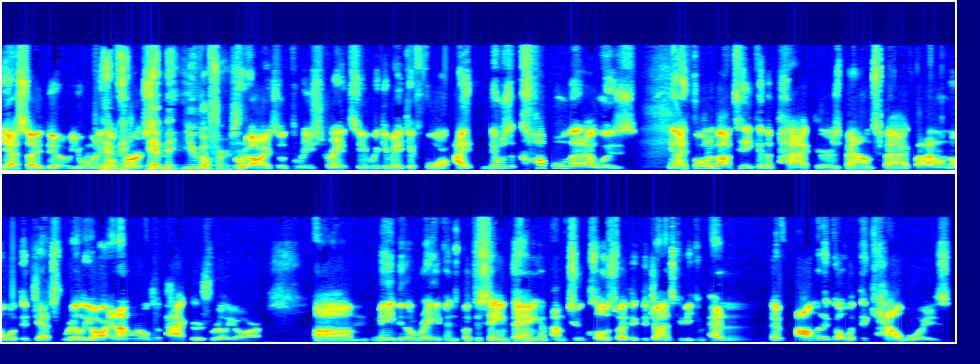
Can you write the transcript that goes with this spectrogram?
Yes, I do. You want me to Hit go me. first? Hit me. You go first. All right, so three straight. See if we can make it four. I there was a couple that I was, you know, I thought about taking the Packers bounce back, but I don't know what the Jets really are, and I don't know what the Packers really are. Um, maybe the Ravens, but the same thing. I'm, I'm too close, so I think the Giants could be competitive. I'm going to go with the Cowboys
